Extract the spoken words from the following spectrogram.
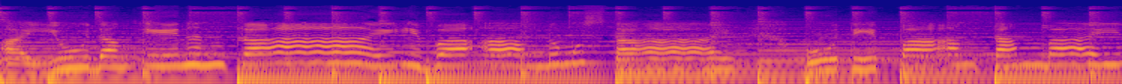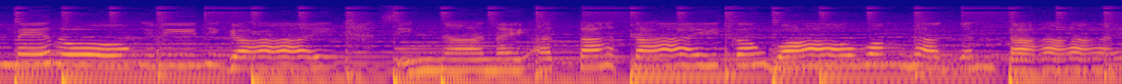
Ayudang inantay, iba ang lumustay. Buti pa ang tambay, merong ininigay Si nanay at tatay, kawawang nagantay.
